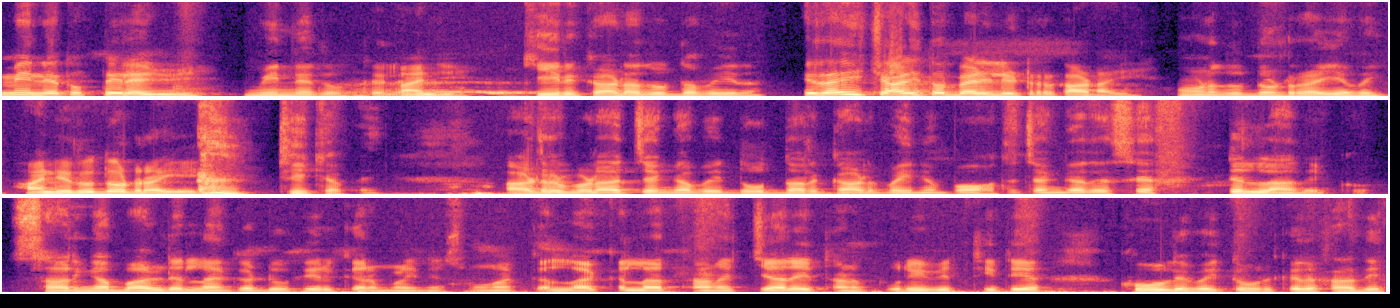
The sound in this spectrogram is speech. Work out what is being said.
ਮਹੀਨੇ ਤੋਂ ਉੱਤੇ ਲੈ ਜੂ ਜੀ। ਮਹੀਨੇ ਤੋਂ ਉੱਤੇ ਲੈ ਹਾਂਜੀ। ਕੀ ਰਿਕਾਰਡ ਆ ਦੁੱਧ ਦਾ ਬਈ ਇਹਦਾ? ਇਹਦਾ ਜੀ 40 ਤੋਂ 42 ਲੀਟਰ ਆ ਜੀ। ਹੁਣ ਦੁੱਧੋਂ ਡਰਾਈ ਆ ਬਈ? ਹਾਂਜੀ ਦੁੱਧ ਡਰਾਈ ਹੈ ਜੀ। ਠੀਕ ਆ ਬਈ। ਆਰਡਰ ਬੜਾ ਚੰਗਾ ਬਈ ਦੁੱਧ ਦਾ ਰਿਕਾਰਡ ਬਈ ਨੇ ਬਹੁਤ ਚੰਗਾ ਦੱਸਿਆ। ਢਿੱਲਾਂ ਦੇਖੋ ਸਾਰੀਆਂ ਬਲ ਢਿੱਲਾਂ ਕੱਢੂ ਫਿਰ ਕਰਮ ਵਾਲੀ ਨੇ ਸੋਹਣਾ ਕੱਲਾ ਕੱਲਾ ਥਣ ਚਾਰੇ ਥਣ ਪੂਰੀ ਵਿੱਥੀ ਤੇ ਖੋਲ ਦੇ ਬਈ ਤੋੜ ਕੇ ਦਿਖਾ ਦੇ।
